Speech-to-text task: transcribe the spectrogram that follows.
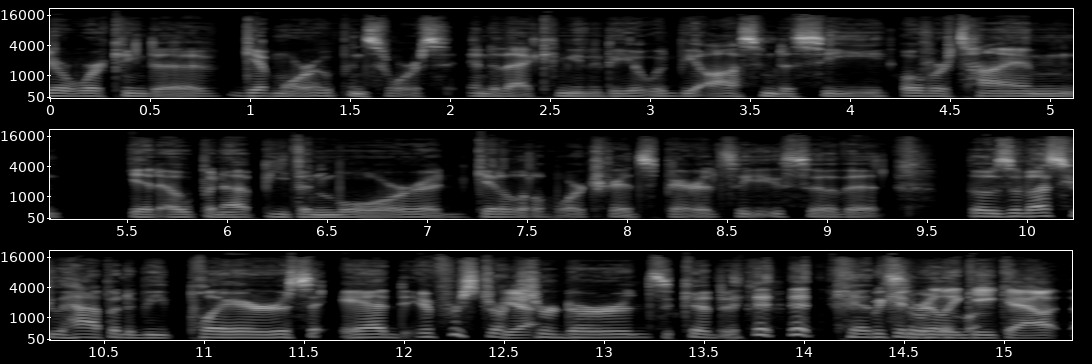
you're working to get more open source into that community. It would be awesome to see over time it open up even more and get a little more transparency so that those of us who happen to be players and infrastructure yeah. nerds could, can we can really geek out.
